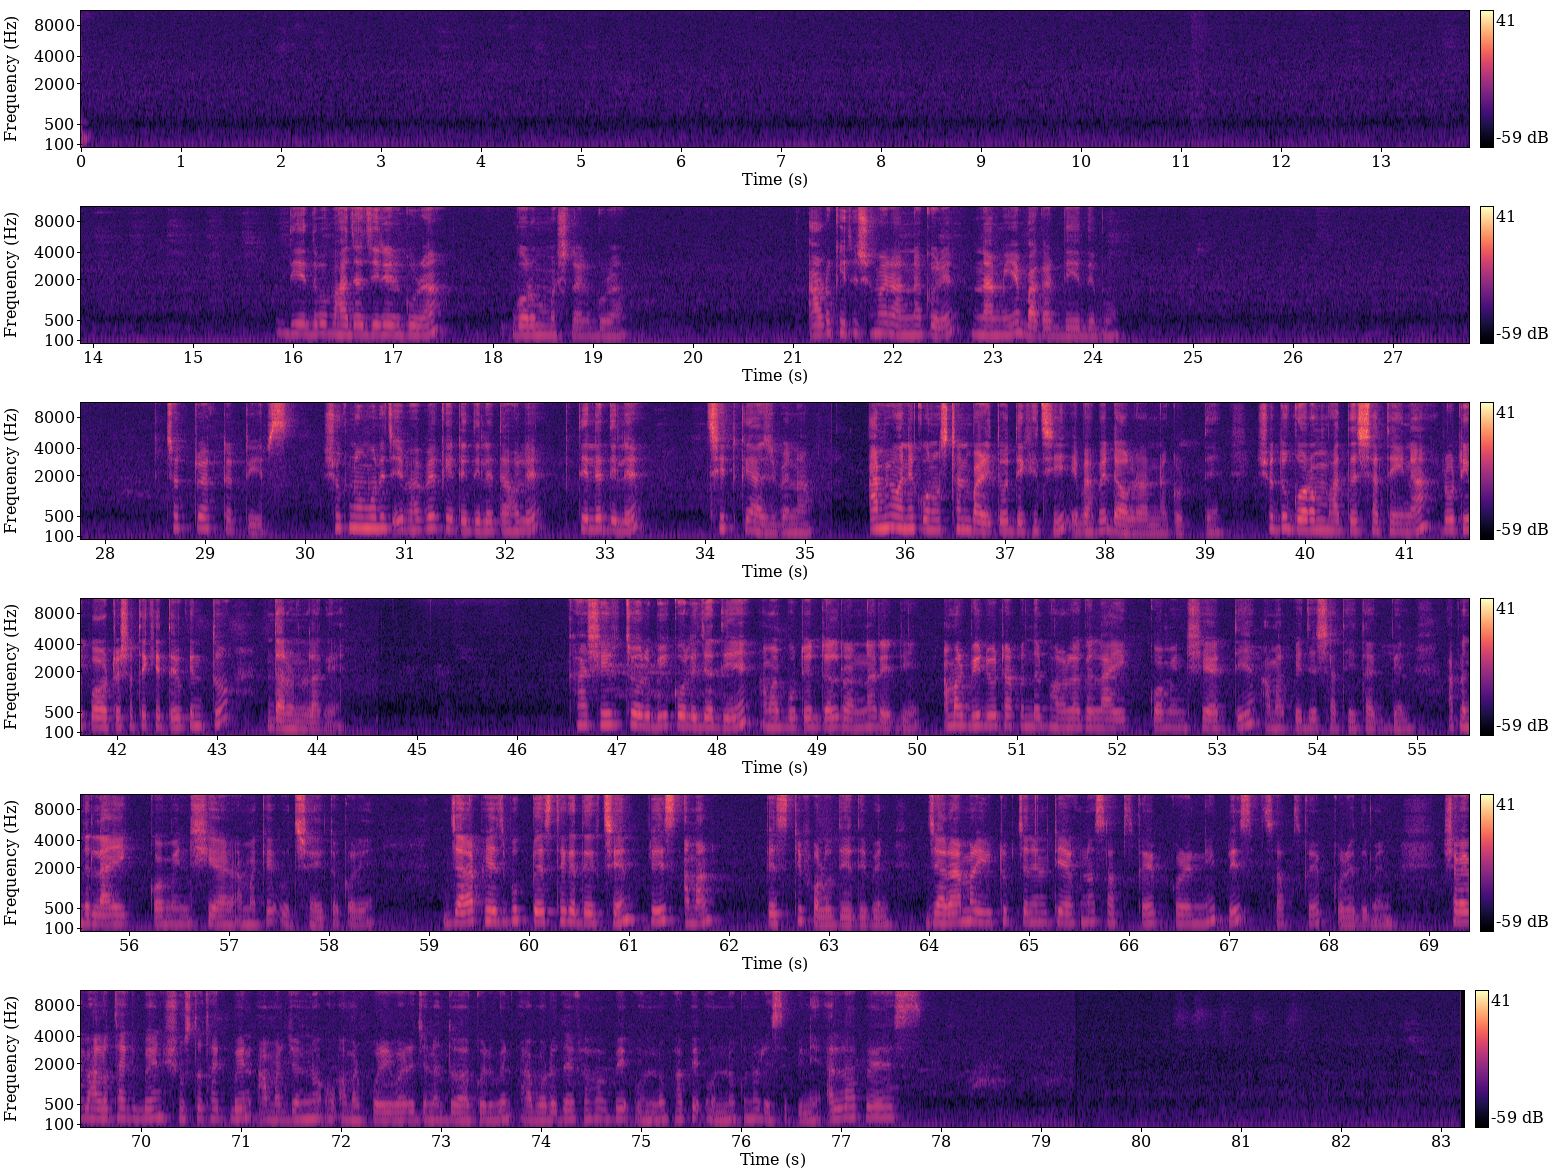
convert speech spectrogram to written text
দিয়ে দেবো ভাজা জিরের গুঁড়া, গরম মশলার গুঁড়া। আরও কিছু সময় রান্না করে নামিয়ে বাগার দিয়ে দেব। ছোট্ট একটা টিপস, শুকনো মরিচ এভাবে কেটে দিলে তাহলে তেলে দিলে ছিটকে আসবে না। আমি অনেক অনুষ্ঠান বাড়িতেও দেখেছি এভাবে ডাল রান্না করতে। শুধু গরম ভাতের সাথেই না, রুটি, পরোটার সাথে খেতেও কিন্তু দারুণ লাগে। খাসির চর্বি, কলিজা দিয়ে আমার বুটের ডাল রান্না রেডি আমার ভিডিওটা আপনাদের ভালো লাগে লাইক কমেন্ট শেয়ার দিয়ে আমার পেজের সাথেই থাকবেন। আপনাদের লাইক কমেন্ট শেয়ার আমাকে উৎসাহিত করে। যারা ফেসবুক পেজ থেকে দেখছেন প্লিজ আমার পেজটি ফলো দিয়ে দেবেন। যারা আমার ইউটিউব চ্যানেলটি এখনও সাবস্ক্রাইব করেননি প্লিজ সাবস্ক্রাইব করে দেবেন। সবাই ভালো থাকবেন, সুস্থ থাকবেন। আমার জন্য ও আমার পরিবারের জন্য দোয়া করবেন। আবারও দেখা হবে অন্যভাবে অন্য কোনো রেসিপি নিয়ে। আল্লাহ হাফেজ।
